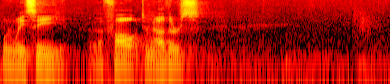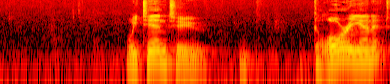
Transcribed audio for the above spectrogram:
when we see a fault in others. We tend to glory in it.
